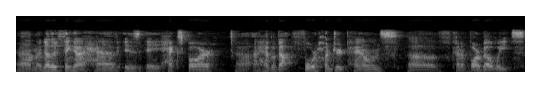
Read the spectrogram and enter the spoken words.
Um, another thing that I have is a hex bar. Uh, I have about 400 pounds of kind of barbell weights.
